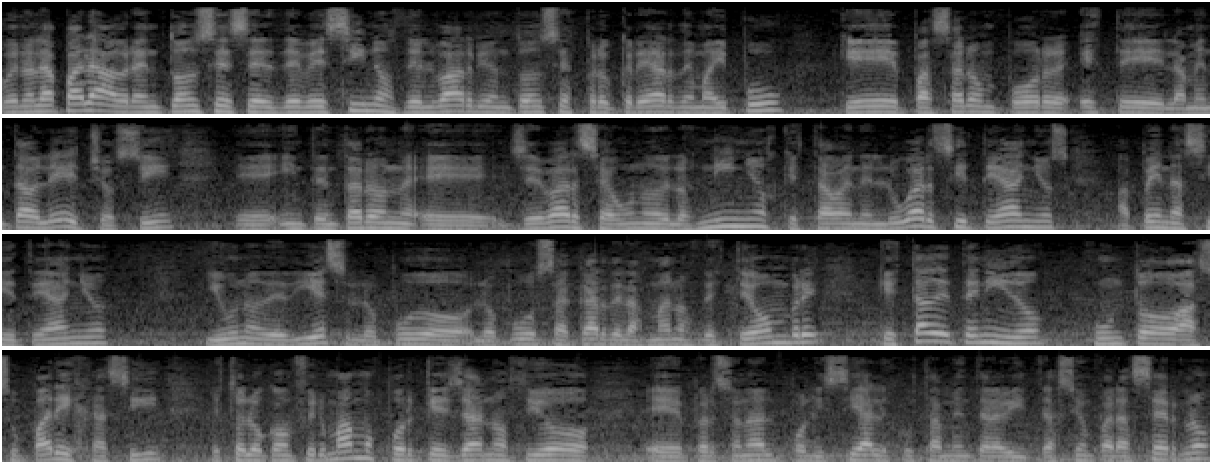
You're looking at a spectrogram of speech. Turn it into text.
Bueno, la palabra entonces eh, de vecinos del barrio entonces Procrear de Maipú que pasaron por este lamentable hecho, ¿sí? Eh, intentaron eh, llevarse a uno de los niños que estaba en el lugar, siete años, apenas siete años, y uno de 10 lo pudo, lo pudo sacar de las manos de este hombre que está detenido junto a su pareja, ¿sí? Esto lo confirmamos porque ya nos dio eh, personal policial justamente la habitación para hacerlo.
